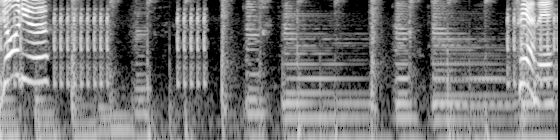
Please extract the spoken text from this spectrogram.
上流。せやね。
